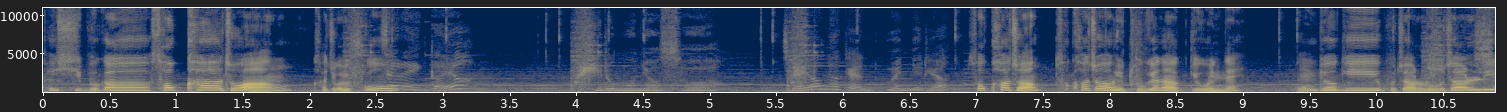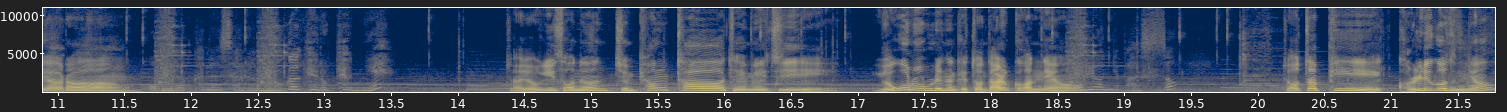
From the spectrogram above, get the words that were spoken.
passive가 석화 저항 가지고 있고? 석화 저항? 석화 저항이 두 개나 끼고 있네. 공격이 보자 로잘리아랑 사람. 누가 괴롭혔니? 자 여기서는 지금 평타 damage 요거를 올리는 게 더 나을 것 같네요? 자, 어차피 걸리거든요.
